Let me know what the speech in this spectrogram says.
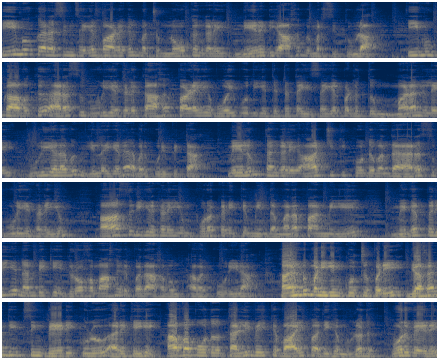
திமுக அரசின் செயல்பாடுகள் மற்றும் நோக்கங்களை நேரடியாக விமர்சித்துள்ளார். திமுகவுக்கு அரசு ஊழியர்களுக்காக பழைய ஓய்வூதிய திட்டத்தை செயல்படுத்தும் மனநிலை துளியளவும் இல்லை என அவர் குறிப்பிட்டார். மேலும் தங்களை ஆட்சிக்கு கொண்டு வந்த அரசு ஊழியர்களையும் ஆசிரியர்களையும் புறக்கணிக்கும் இந்த மனப்பான்மையே மிகப்பெரிய நம்பிக்கை துரோகமாக இருப்பதாகவும் அவர் கூறினார். அன்புமணியின் கூற்றுப்படி ககன்தீப் சிங் பேடி குழு அறிக்கையை அவ்வப்போது தள்ளி வைக்க வாய்ப்பு வாய்ப்பு அதிகம் உள்ளது. ஒருவேளை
